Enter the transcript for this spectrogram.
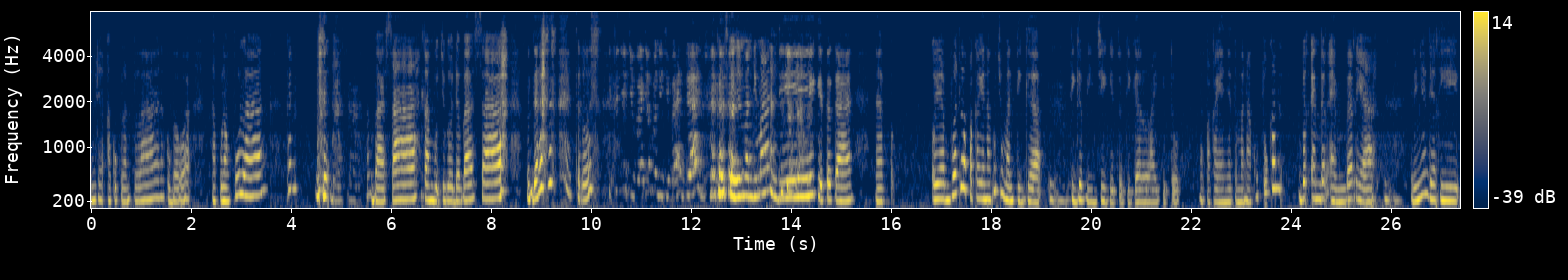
Ya udah aku pelan-pelan aku bawa nah pulang-pulang. Kan basah. Rambut juga udah basah. Udah terus. Itu nyuci baju apa nyuci badan? Kan sekalian mandi-mandi gitu kan. Nah oh ya buatlah pakaian aku cuman tiga tiga biji gitu tiga helai gitu nah pakaiannya teman aku tuh kan berember-ember ya. Jadinya dari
